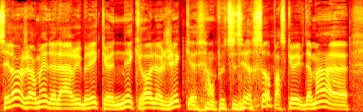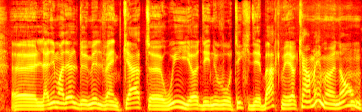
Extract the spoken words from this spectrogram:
C'est l'heure, Germain, de la rubrique nécrologique. On peut-tu dire ça? Parce que, évidemment, euh, euh, l'année modèle 2024, euh, oui, il y a des nouveautés qui débarquent, mais il y a quand même un nombre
